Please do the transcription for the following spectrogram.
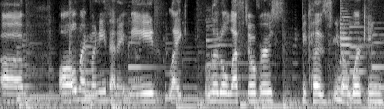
Um, all my money that I made, like little leftovers, because you know, working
